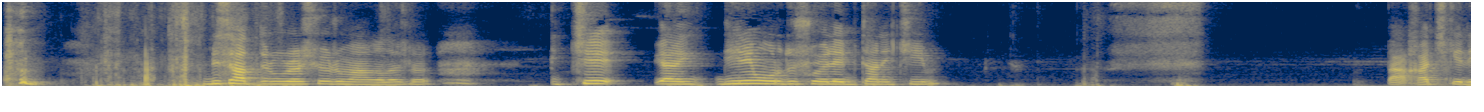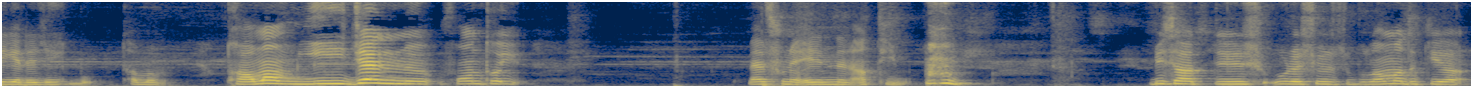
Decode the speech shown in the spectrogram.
bir saattir uğraşıyorum arkadaşlar. İçi yani dilim vurdu şöyle bir tane içeyim. Bak kaç kere gelecek bu. Tamam. Tamam yiyeceksin mi Fanta'yı? Ben şunu elimden atayım. bir saattir uğraşıyoruz bulamadık ya.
